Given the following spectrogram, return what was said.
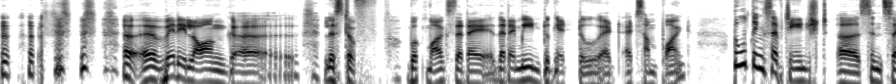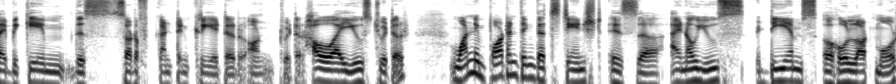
a, a, very long uh, list of bookmarks that I that I mean to get to at, at some point two things have changed uh, since I became this sort of content creator on Twitter. How I use Twitter. One important thing that's changed is uh, I now use DMs a whole lot more.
